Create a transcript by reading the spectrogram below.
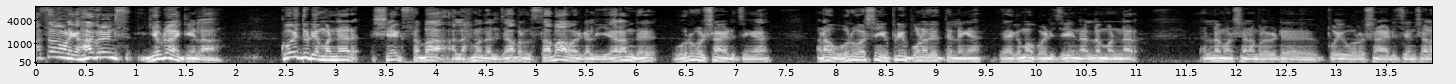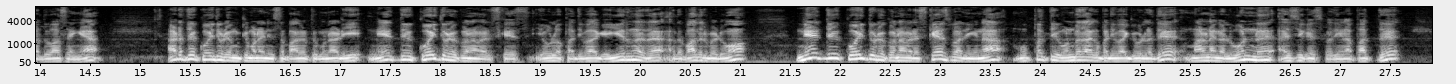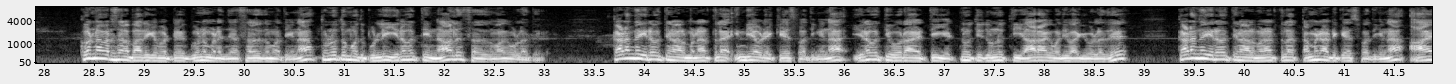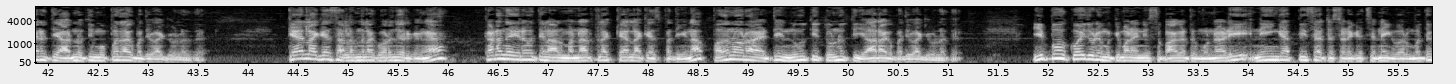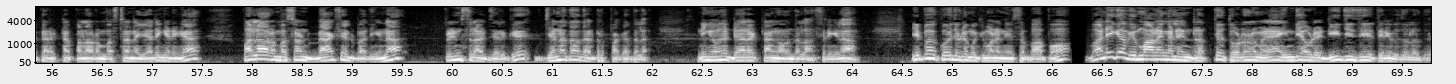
அஸ்லாம் வலைக்கம் hi friends எப்படி இருக்கீங்களா? கோயத்துடைய மன்னர் ஷேக் சபா அல் அஹமது அல் ஜாபர் அல் சபா அவர்கள் இறந்து ஒரு வருஷம் ஆயிடுச்சுங்க. ஆனால் ஒரு வருஷம் எப்படி போனதே தெரியலைங்க. வேகமாக போயிடுச்சு. நல்ல மன்னர் நல்ல மனுஷன் நம்மளை விட்டு போய் ஒரு வருஷம் ஆயிடுச்சு. இன்ஷால துவா செய்யுங்க. அடுத்து கோயத்துடைய முக்கியமான நியூஸை பார்க்கறதுக்கு முன்னாடி நேற்று கோயத்துடைய கொரோனா வைரஸ் கேஸ் எவ்வளோ பதிவாக இருந்ததை அதை பார்த்துட்டு போயிடுவோம். நேற்று கோயத்துடைய கொரோனா வைரஸ் கேஸ் பார்த்தீங்கன்னா முப்பத்தி ஒன்பதாக பதிவாகி உள்ளது. மரணங்கள் ஒன்று ஐசியூ கேஸ் பார்த்தீங்கன்னா பத்து. கொரோனா வைரஸால் பாதிக்கப்பட்டு குணமடைஞ்ச சதவீதம் பார்த்தீங்கன்னா தொண்ணூத்தொன்பது புள்ளி இருபத்தி நாலு சதவீதமாக உள்ளது. கடந்த இருபத்தி நாலு மணி நேரத்தில் இந்தியாவுடைய கேஸ் பார்த்தீங்கன்னா இருபத்தி ஓராயிரத்தி எட்நூத்தி தொண்ணூற்றி ஆறாக பதிவாகி உள்ளது. கடந்த இருபத்தி நாலு மணி நேரத்தில் தமிழ்நாட்டு கேஸ் பார்த்தீங்கன்னா ஆயிரத்தி அறுநூத்தி முப்பதாக பதிவாகி உள்ளது. கேரளா கேஸ் அலமதுல்லா குறைஞ்சிருக்குங்க. கடந்த இருபத்தி நாலு மணி நேரத்தில் கேரளா கேஸ் பார்த்தீங்கன்னா பதினோராயிரத்தி நூற்றி தொண்ணூற்றி ஆறாக பதிவாகி உள்ளது. இப்போ கோயிலுடைய முக்கியமான நியூஸ் பார்க்கறதுக்கு முன்னாடி நீங்க பிசா டெஸ்ட் எடுக்க சென்னைக்கு வரும்போது கரெக்டாக Pallavaram bus stand இறங்கிடுங்க. Pallavaram bus stand back side பார்த்தீங்கன்னா பிரின்ஸ் லாட்ஜ் இருக்கு. ஜனதா தேட்டர் பக்கத்துல. நீங்க வந்து டைரக்டா அங்க வந்துடலாம் சரிங்களா? இப்போ கோயத்துடைய முக்கியமான நியூஸை பார்ப்போம். வணிக விமானங்களின் ரத்து தொடரும் என இந்தியாவுடைய டிஜிசி தெரிவித்துள்ளது.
